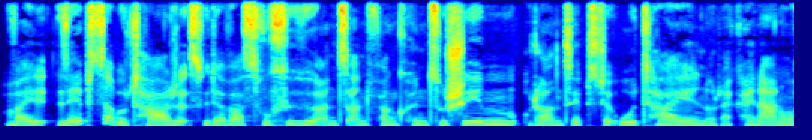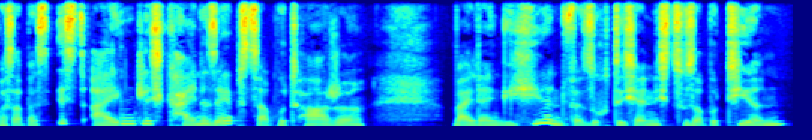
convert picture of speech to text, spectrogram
Weil Selbstsabotage ist wieder was, wofür wir uns anfangen können zu schämen oder uns selbst verurteilen oder keine Ahnung was. Aber es ist eigentlich keine Selbstsabotage, weil dein Gehirn versucht dich ja nicht zu sabotieren,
